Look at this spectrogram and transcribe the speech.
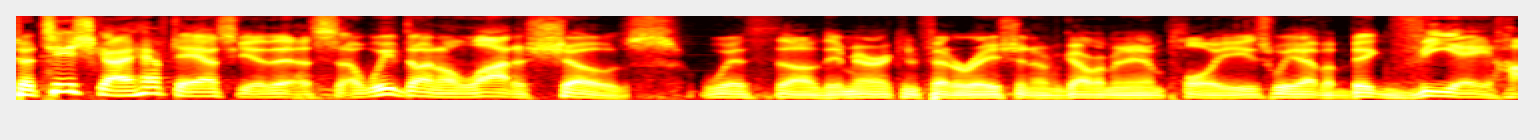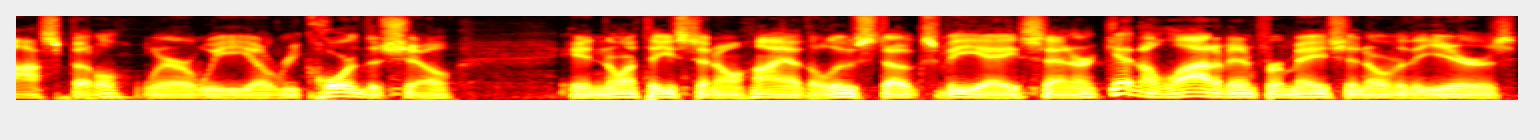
Tatishka, I have to ask you this. Uh, we've done a lot of shows with uh, the American Federation of Government Employees. We have a big VA hospital where we uh, record the show in northeastern Ohio, the Lou Stokes VA Center. Getting a lot of information over the years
